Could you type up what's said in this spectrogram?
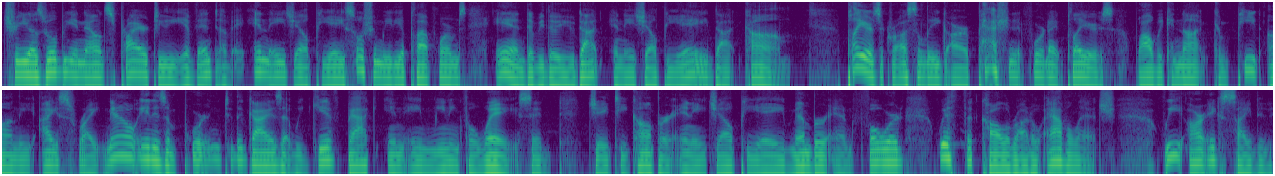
trios will be announced prior to the event of NHLPA social media platforms and www.nhlpa.com. Players across the league are passionate Fortnite players. While we cannot compete on the ice right now, it is important to the guys that we give back in a meaningful way, said JT Compher, NHLPA member and forward with the Colorado Avalanche. We are excited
